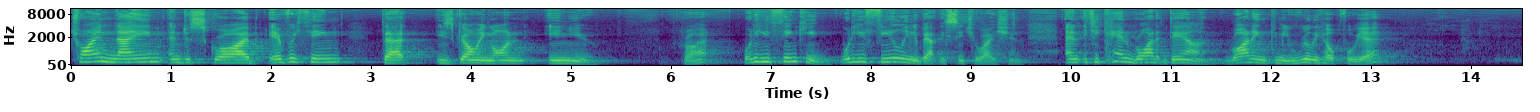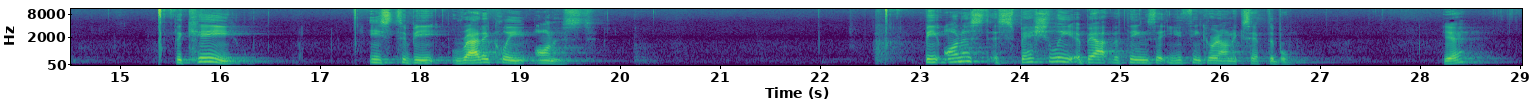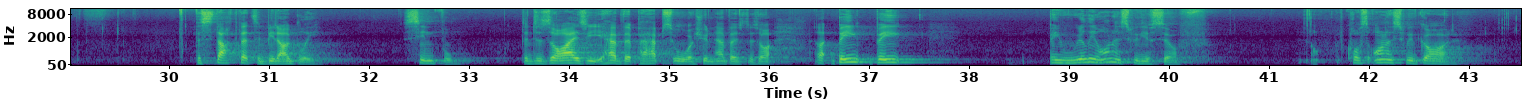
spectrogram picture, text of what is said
Try and name and describe everything that is going on in you, right? What are you thinking? What are you feeling about this situation? And if you can, write it down. Writing can be really helpful, yeah? The key is to be radically honest. Be honest, especially about the things that you think are unacceptable. Yeah? The stuff that's a bit ugly, sinful, the desires that you have that perhaps, oh, I shouldn't have those desires. Like, be, be, be really honest with yourself. Of course, honest with God.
